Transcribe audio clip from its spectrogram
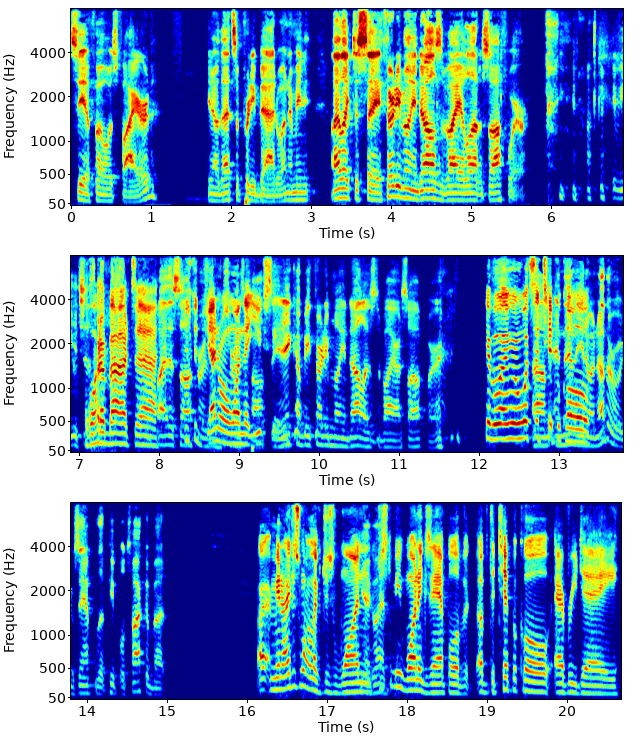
CFO was fired. You know, that's a pretty bad one. I mean, I like to say thirty million dollars to buy a lot of software. you know, what about uh, buy the software just a general one that policy. you've seen? It ain't gonna be thirty million dollars to buy our software. Yeah, but I mean, what's the um, typical? And then, you know, another example that people talk about. I mean, I just want like just one. Yeah, just give me one example of of the typical everyday.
